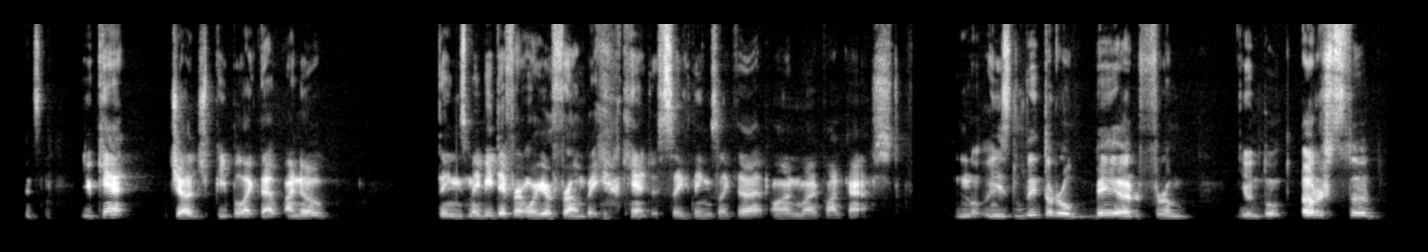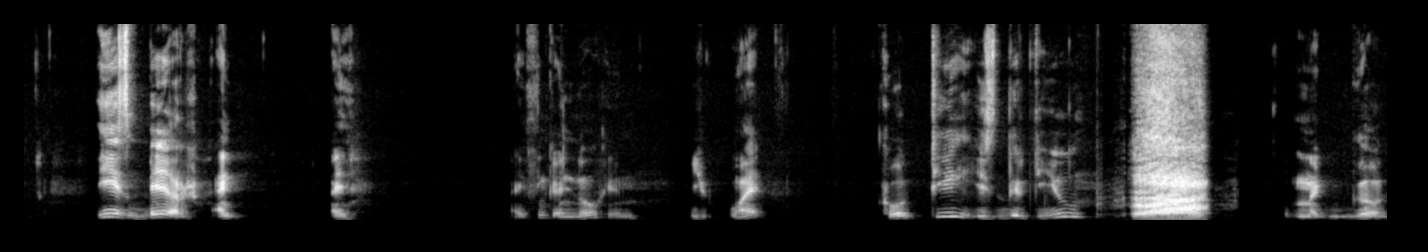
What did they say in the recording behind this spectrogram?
It's, you can't judge people like that. I know things may be different where you're from, but you can't just say things like that on my podcast. No, he's literal bear from, you know, Earth. Uh, he's bear. And I I think I know him. You what? Cody, is that you? My God,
